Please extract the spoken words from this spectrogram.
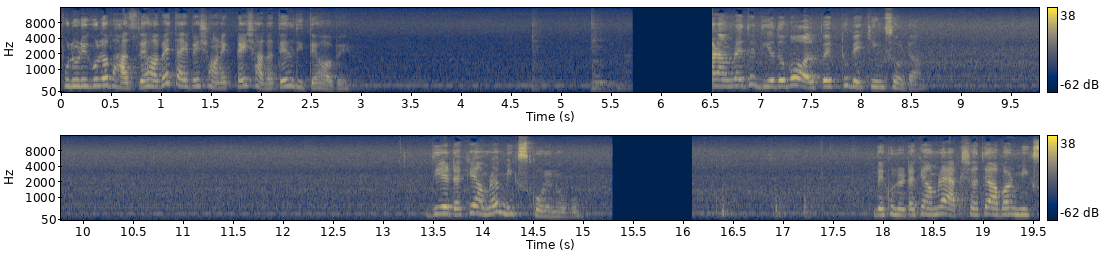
ফুলুরিগুলো ভাজতে হবে, তাই বেশ অনেকটাই সাদা তেল দিতে হবে। আর আমরা এতে দিয়ে দেবো অল্প একটু বেকিং সোডা। দিয়ে এটাকে আমরা মিক্স করে নেব। দেখুন, এটাকে আমরা একসাথে আবার মিক্স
